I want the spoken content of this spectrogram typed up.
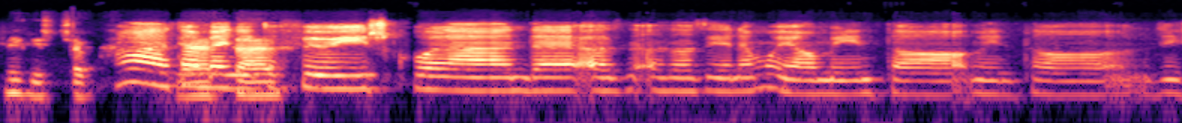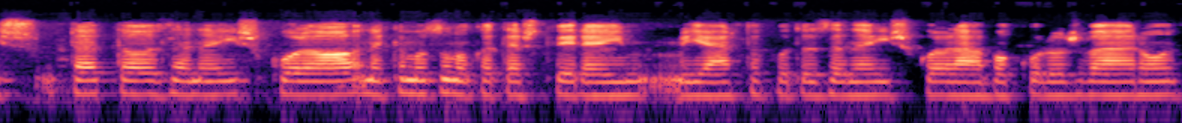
mégiscsak Hát amennyit jártál. a főiskolán, de az, az azért nem olyan, mint, a, mint az is, tehát a zeneiskola. Nekem az unokatestvéreim jártak ott a zeneiskolába Kolozsváron,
